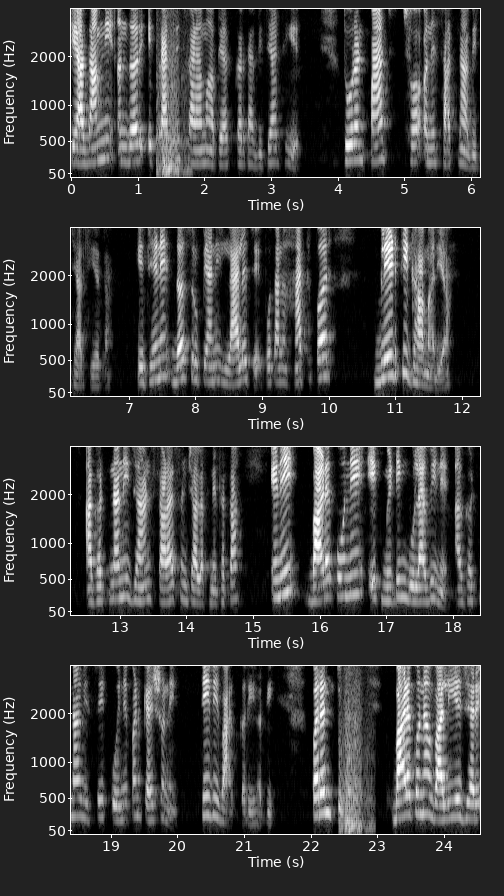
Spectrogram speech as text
કે આ ગામની અંદર એક પ્રાથમિક શાળામાં અભ્યાસ કરતા વિદ્યાર્થીએ ધોરણ પાંચ, છ અને સાતના વિદ્યાર્થી હતા કે જેણે દસ રૂપિયાની લાલચે પોતાના હાથ પર બ્લેડથી ઘા માર્યા. આ ઘટનાની જાણ શાળા સંચાલકને થતા એણે બાળકોને એક મીટિંગ બોલાવીને આ ઘટના વિશે કોઈને પણ કહેશો નહીં તેવી વાત કરી હતી. પરંતુ બાળકોના વાલીએ જ્યારે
